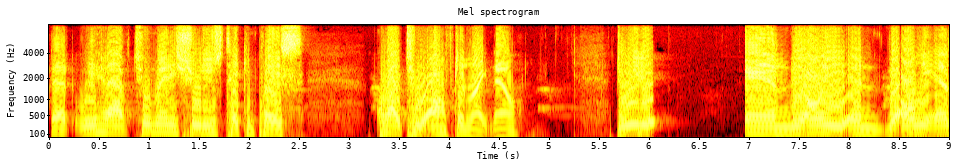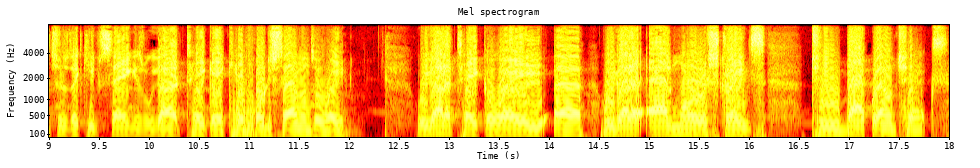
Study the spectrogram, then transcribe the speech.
that we have too many shootings taking place quite too often right now. Do we? And the only and the only answers they keep saying is we gotta take AK-47s away. We gotta take away. Uh, we gotta add more restraints to background checks.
